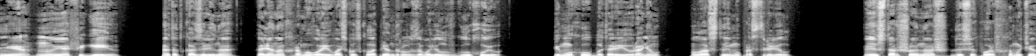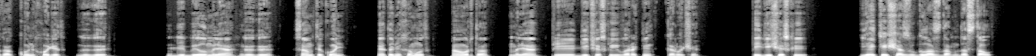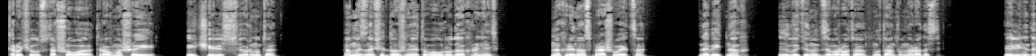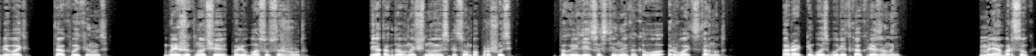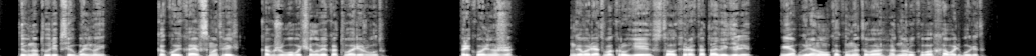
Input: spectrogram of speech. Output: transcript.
«Не, ну я офигею. Этот козлина, Коляна Хромова и Ваську Скалопендру завалил в глухую. Тимоху батарею ранил, ласты ему прострелил. И старший наш до сих пор в хомуте как конь ходит, гг. Дебил, мля, гг. Сам ты конь. Это не хомут, а орто, мля, педический воротник, короче. Педический? Я тебе сейчас в глаз дам, достал. Короче, у старшего травма шеи и челюсть свернута. А мы, значит, должны этого урода охранять. Нахрена, спрашивается? Добить нах и выкинуть за ворота мутантам на радость. Или не добивать, так выкинуть. Ближе к ночи по любасу сожрут. Я тогда в ночную спецом попрошусь, поглядеть со стены, как его рвать станут. Орать, небось, будет как резанный. Мля, барсук, ты в натуре психбольной. Какой кайф смотреть, как живого человека твари рвут. Прикольно же. Говорят, в округе сталкера-кота видели. Я обглянул, как он этого однорукого хавать будет.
